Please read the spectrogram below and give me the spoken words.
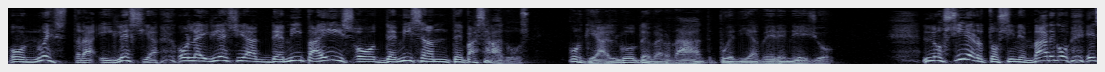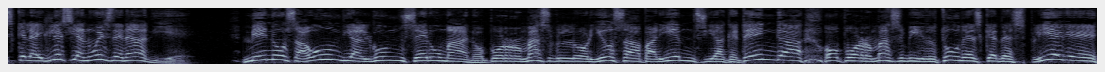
o nuestra iglesia, o la iglesia de mi país o de mis antepasados, porque algo de verdad puede haber en ello. Lo cierto, sin embargo, es que la iglesia no es de nadie menos aún de algún ser humano, por más gloriosa apariencia que tenga, o por más virtudes que despliegue,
